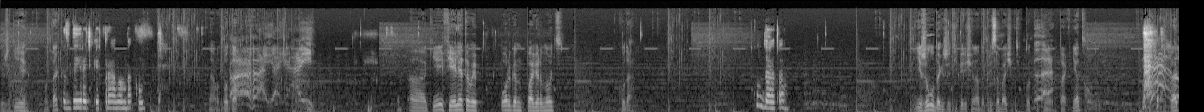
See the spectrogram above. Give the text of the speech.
кишки вот так, С дырочкой в правом боку. а вот, вот так. Окей, фиолетовый орган повернуть куда? Куда-то. И желудок же теперь еще надо присобачить. Вот так, не- вот так, нет? Так,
